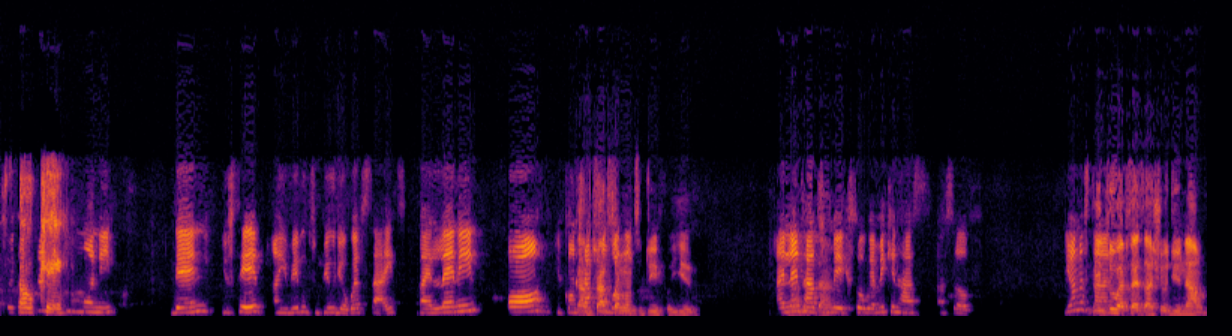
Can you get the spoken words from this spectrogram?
So you can Okay. making money, then you save and you'll be able to build your website by learning or you contract, Contract somebody. someone to do it for you. I learned how to make, so we're making us ourselves. Do you The understand? two websites I showed you now.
